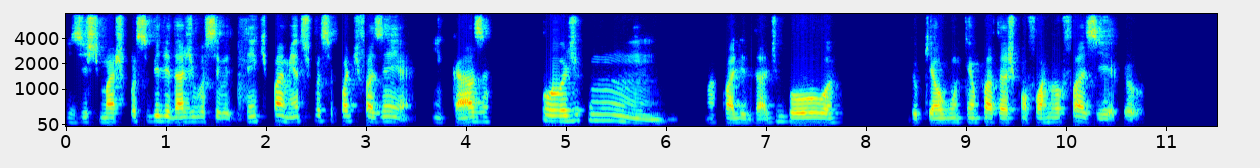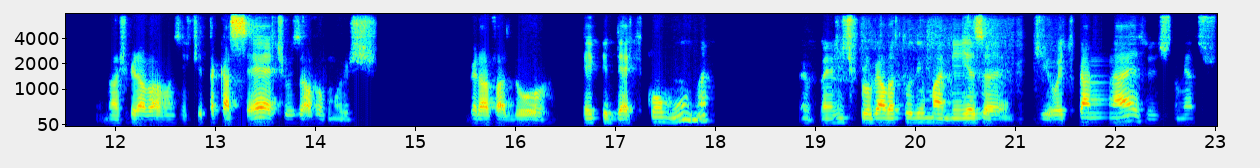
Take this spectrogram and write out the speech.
existe mais possibilidade de você ter equipamentos que você pode fazer em casa hoje com uma qualidade boa do que algum tempo atrás, conforme eu fazia. Eu, nós gravávamos em fita cassete, usávamos gravador tape deck comum, né? A gente plugava tudo em uma mesa de oito canais, os instrumentos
